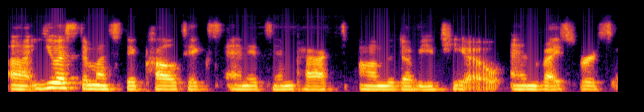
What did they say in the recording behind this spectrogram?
uh, U.S. domestic politics and its impact on the WTO and vice versa.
